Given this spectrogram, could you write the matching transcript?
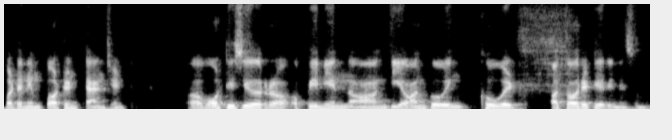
but an important tangent, uh, what is your uh, opinion on the ongoing COVID authoritarianism?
